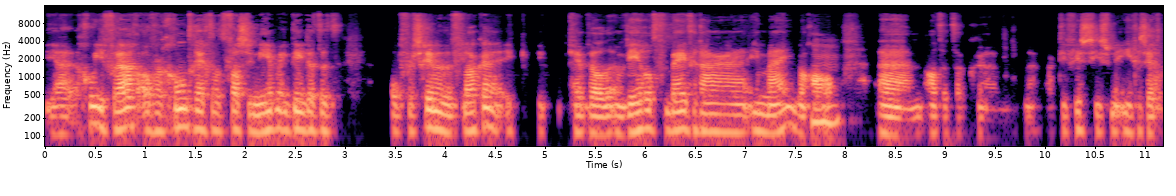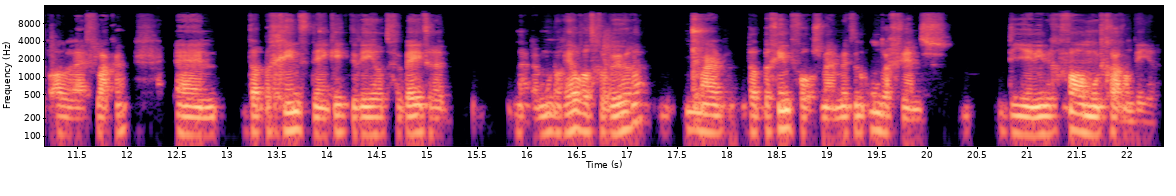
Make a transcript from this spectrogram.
ja, goede vraag over grondrechten. Wat fascineert me. Ik denk dat het op verschillende vlakken. Ik, ik, heb wel een wereldverbeteraar in mij, nogal. Mm. altijd ook uh, activistisch me ingezet op allerlei vlakken. En dat begint, denk ik, de wereld verbeteren. Nou, er moet nog heel wat gebeuren. Maar dat begint volgens mij met een ondergrens die je in ieder geval moet garanderen.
